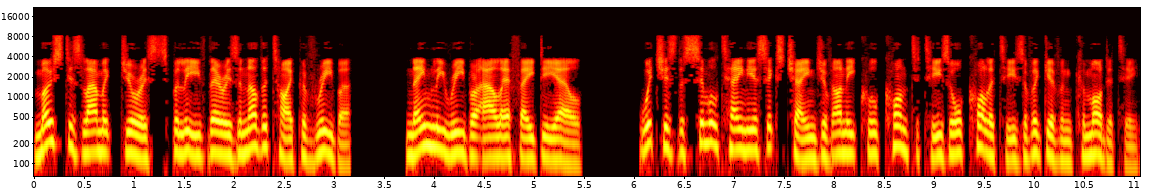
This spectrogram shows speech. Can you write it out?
most Islamic jurists believe there is another type of riba—namely riba al-fadl, which is the simultaneous exchange of unequal quantities or qualities of a given commodity.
